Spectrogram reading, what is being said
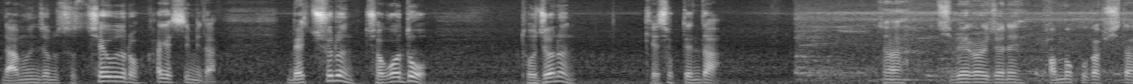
남은 점수 채우도록 하겠습니다. 매출은 적어도 도전은 계속된다. 자, 집에 가기 전에 밥 먹고 갑시다.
